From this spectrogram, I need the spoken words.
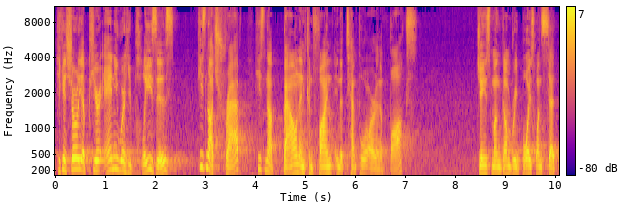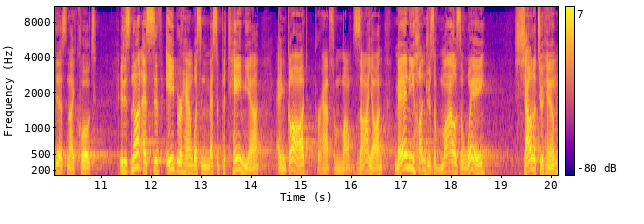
He can surely appear anywhere He pleases. He's not trapped, He's not bound and confined in a temple or in a box. James Montgomery Boice once said this, and I quote It is not as if Abraham was in Mesopotamia and God, perhaps from Mount Zion, many hundreds of miles away, shouted to him,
